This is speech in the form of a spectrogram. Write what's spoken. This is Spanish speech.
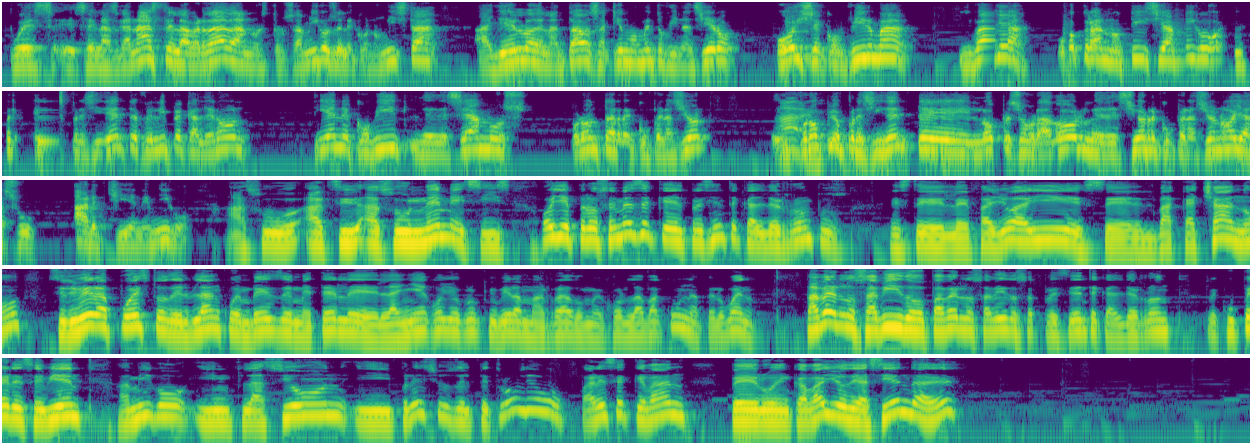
Pues eh, se las ganaste, la verdad, a nuestros amigos del Economista. Ayer lo adelantabas aquí en Momento Financiero. Hoy se confirma. Y vaya, otra noticia, amigo. El, el expresidente Felipe Calderón tiene COVID. Le deseamos pronta recuperación. El propio presidente López Obrador le deseó recuperación hoy a su archienemigo. A su, a, su némesis. Oye, pero se me hace que el presidente Calderón, pues, este, le falló ahí este, el bacachano. Si le hubiera puesto del blanco en vez de meterle el añejo, yo creo que hubiera amarrado mejor la vacuna. Pero bueno, para haberlo sabido, para haberlo sabido, presidente Calderón, recupérese bien. Amigo, inflación y precios del petróleo parece que van, pero en caballo de hacienda, ¿eh?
